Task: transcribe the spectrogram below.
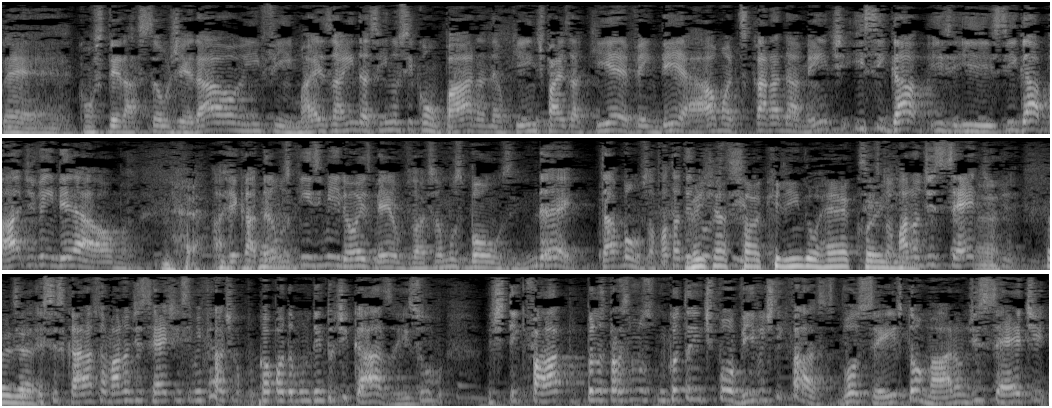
é, consideração geral, enfim, mas ainda assim não se compara, né? O que a gente faz aqui é vender a alma descaradamente e se, ga- e- e se gabar de vender a alma. Arrecadamos 15 milhões mesmo, nós somos bons. É, tá bom, só falta ter Veja só que lindo Vocês recorde. tomaram de 7. Pois é. Esses caras tomaram de 7 em semifinal de Copa do Mundo dentro de casa. Isso a gente tem que falar pelos próximos. Enquanto a gente for vivo, a gente tem que falar. Vocês tomaram de 7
